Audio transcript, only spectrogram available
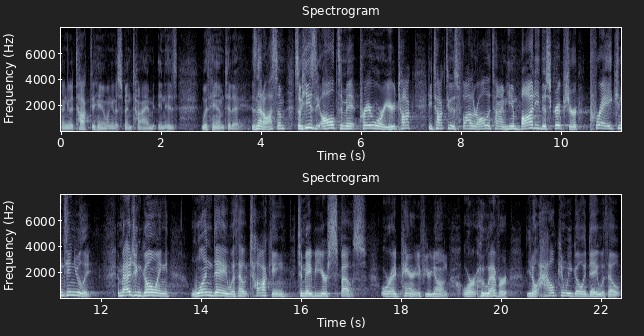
I'm going to talk to him. I'm going to spend time in his, with him today. Isn't that awesome? So he's the ultimate prayer warrior. He talked, he talked to his father all the time. He embodied the scripture, pray continually. Imagine going one day without talking to maybe your spouse or a parent if you're young or whoever. You know, how can we go a day without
